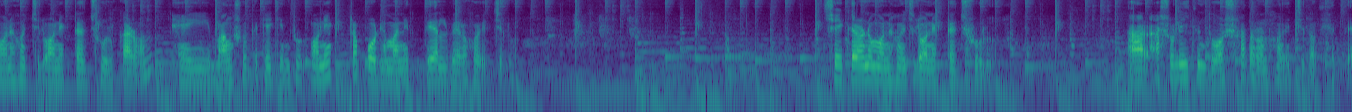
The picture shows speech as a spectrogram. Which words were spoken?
মনে হচ্ছিল অনেকটা ঝুল, কারণ এই মাংস থেকে কিন্তু অনেকটা পরিমাণে তেল বের হয়েছিল। সেই কারণে মনে হয়েছিল অনেকটা ঝুল। আর আসলেই কিন্তু অসাধারণ হয়েছিল খেতে।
